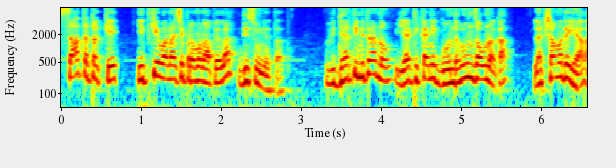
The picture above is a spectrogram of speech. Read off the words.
सात टक्के इतके वनाचे प्रमाण आपल्याला दिसून येतात. विद्यार्थी मित्रांनो या ठिकाणी गोंधळून जाऊ नका. लक्षामध्ये घ्या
